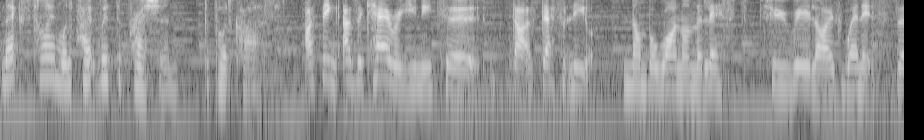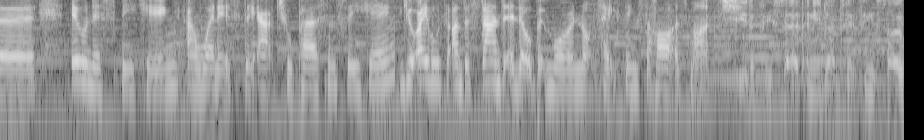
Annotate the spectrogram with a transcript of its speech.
Next time on Hope with Depression, the podcast. I think as a carer, you need to, that's definitely number one on the list to realise when it's the illness speaking and when it's the actual person speaking. You're able to understand it a little bit more and not take things to heart as much. Beautifully said. And you don't take things so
